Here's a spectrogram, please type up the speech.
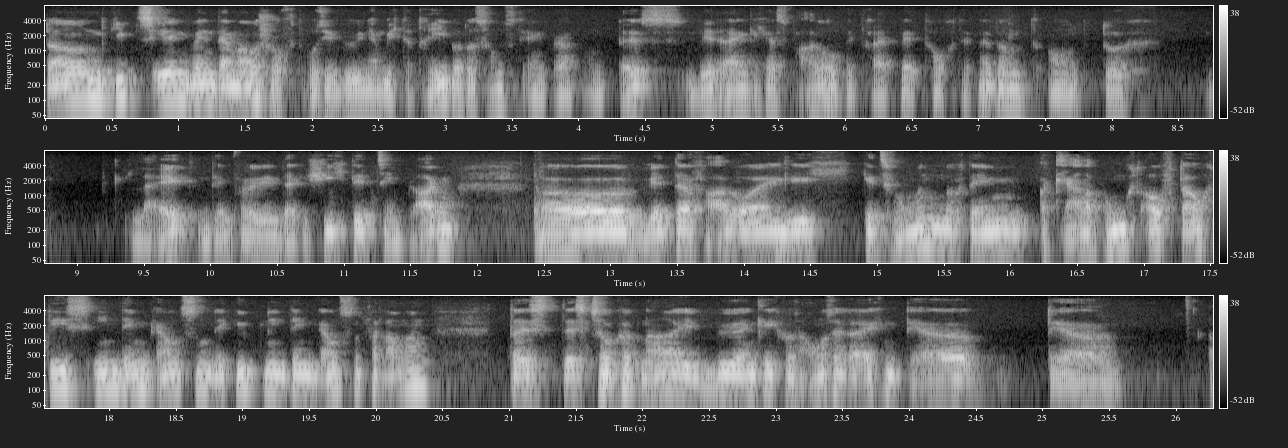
dann gibt es irgendwann der Mannschaft, was ich will, nämlich der Trieb oder sonst irgendwer. Und das wird eigentlich als Pharao betrachtet. Nicht? Und, und durch Leid, in dem Fall in der Geschichte, zehn Plagen, äh, wird der Pharao eigentlich gezwungen, nachdem ein kleiner Punkt auftaucht ist in dem ganzen Ägypten, in dem ganzen Verlangen, dass das gesagt hat, na, ich will eigentlich was anderes erreichen, der, der äh,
